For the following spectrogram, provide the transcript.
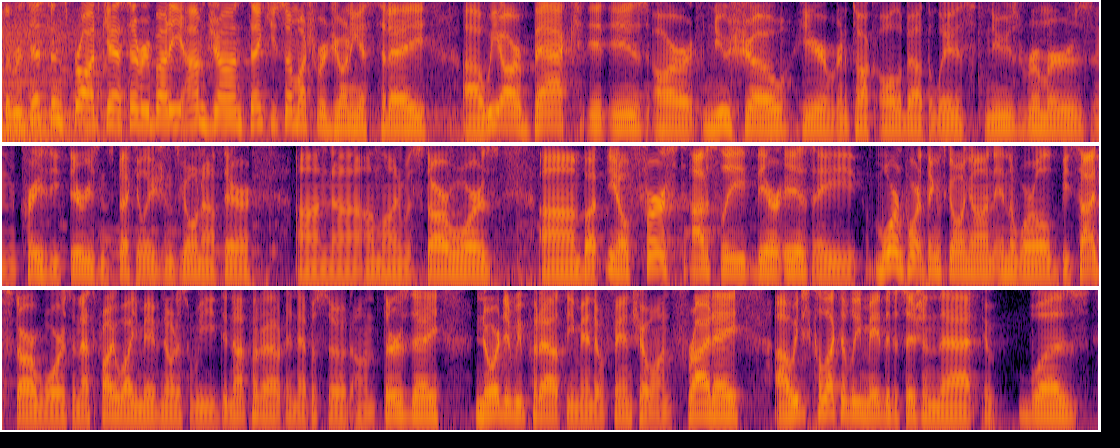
To the Resistance broadcast, everybody. I'm John. Thank you so much for joining us today. Uh, we are back. It is our new show here. We're going to talk all about the latest news, rumors, and crazy theories and speculations going out there on uh, online with Star Wars. Um, but you know, first, obviously, there is a more important things going on in the world besides Star Wars, and that's probably why you may have noticed we did not put out an episode on Thursday, nor did we put out the Mando fan show on Friday. Uh, we just collectively made the decision that it was.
